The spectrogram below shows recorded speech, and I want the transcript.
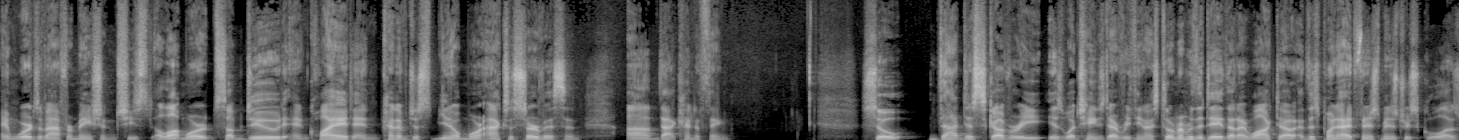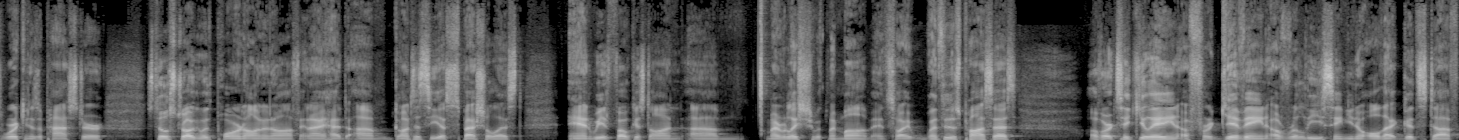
and words of affirmation. She's a lot more subdued and quiet and kind of just, you know, more acts of service and um, that kind of thing. So that discovery is what changed everything. I still remember the day that I walked out. At this point, I had finished ministry school. I was working as a pastor, still struggling with porn on and off, and I had um, gone to see a specialist, and we had focused on um, my relationship with my mom. And so I went through this process of articulating, of forgiving, of releasing, you know, all that good stuff.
